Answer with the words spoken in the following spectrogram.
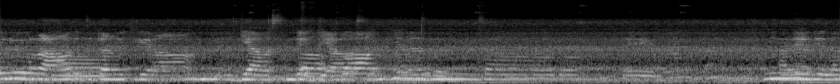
ഒരു റാ വെച്ചിട്ടാണ് വെച്ച് ഗ്യാസിന്റെ ഗ്യാസ്. അതെഴുതിയതാ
